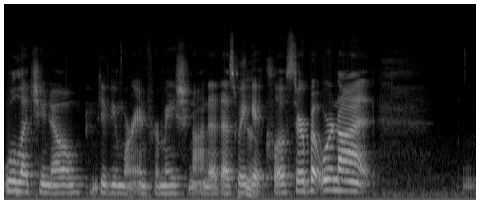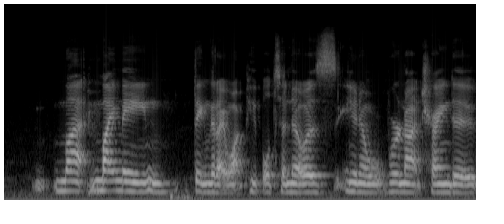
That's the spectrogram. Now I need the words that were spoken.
we'll let you know, give you more information on it as we Sure. get closer. But we're not. My my main thing that I want people to know is, you know, we're not trying to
